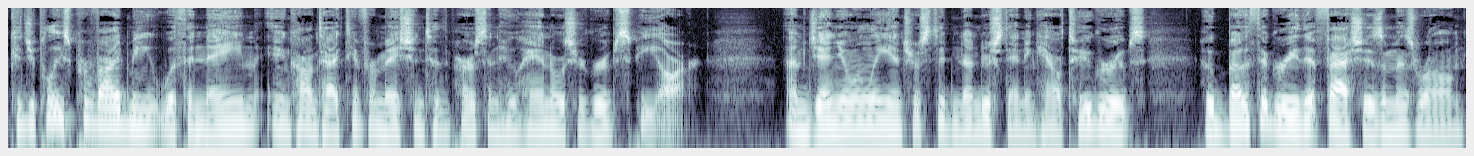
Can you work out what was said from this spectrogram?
could you please provide me with a name and contact information to the person who handles your group's PR? I'm genuinely interested in understanding how two groups who both agree that fascism is wrong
